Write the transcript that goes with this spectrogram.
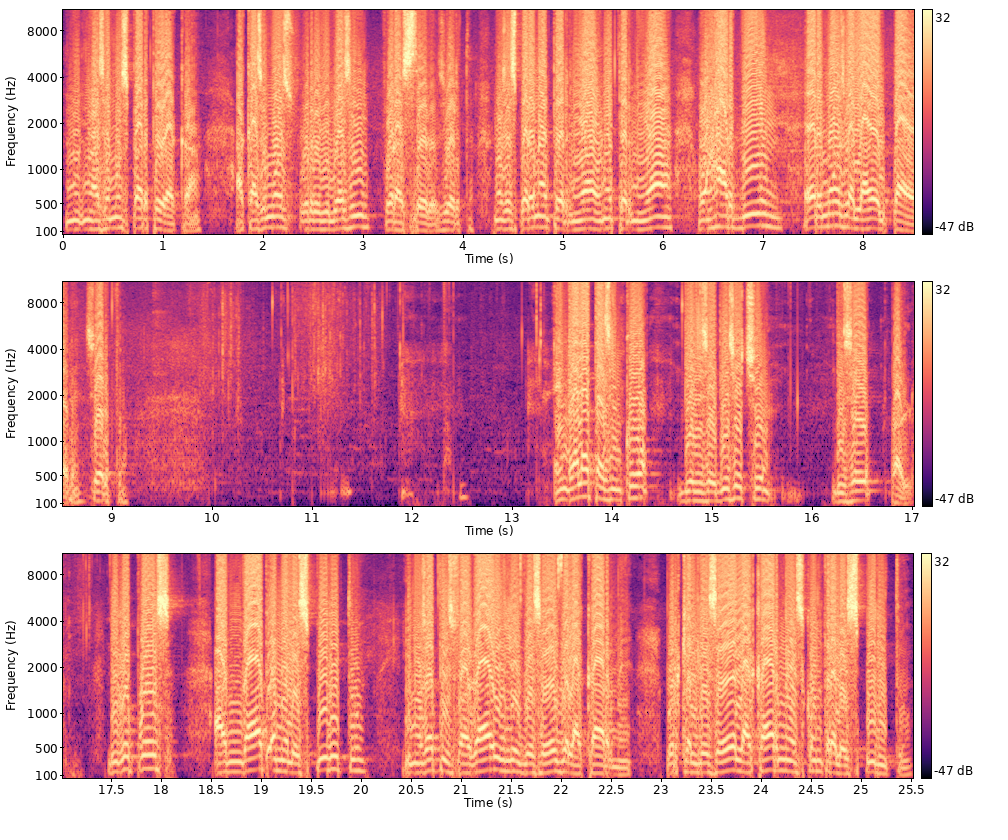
no, hacemos parte de acá. Acá somos, por decirlo así, forasteros, ¿cierto? Nos espera una eternidad, una eternidad, un jardín hermoso al lado del Padre, ¿cierto? En Gálatas 5, 16, 18 dice Pablo, digo pues, andad en el Espíritu y no satisfagáis los deseos de la carne, porque el deseo de la carne es contra el espíritu,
